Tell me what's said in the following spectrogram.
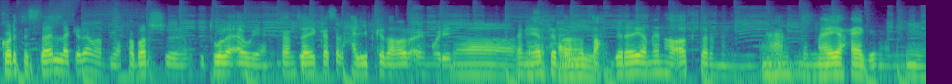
كرة السلة كده ما بيعتبرش بطولة قوي يعني فاهم؟ زي كأس الحليب كده على رأي مورينيو. آه يعني هي بتبقى تحضيرية منها أكتر من مم. من ما هي حاجة يعني.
